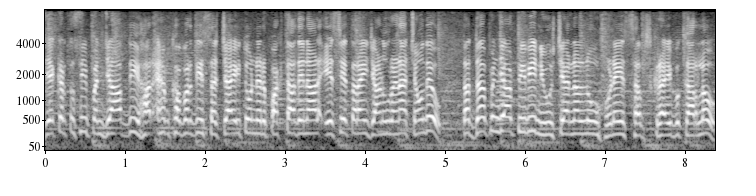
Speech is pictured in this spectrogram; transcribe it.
ਜੇਕਰ ਤੁਸੀਂ ਪੰਜਾਬ ਦੀ ਹਰ ਅਹਿਮ ਖਬਰ ਦੀ ਸੱਚਾਈ ਤੋਂ ਨਿਰਪੱਖਤਾ ਦੇ ਨਾਲ ਇਸੇ ਤਰ੍ਹਾਂ ਹੀ ਜਾਣੂ ਰਹਿਣਾ ਚਾਹੁੰਦੇ ਹੋ, ਤਾਂ the Punjab TV news channel ਨੂੰ ਹੁਣੇ ਸਬਸਕ੍ਰਾਈਬ ਕਰ ਲਓ।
